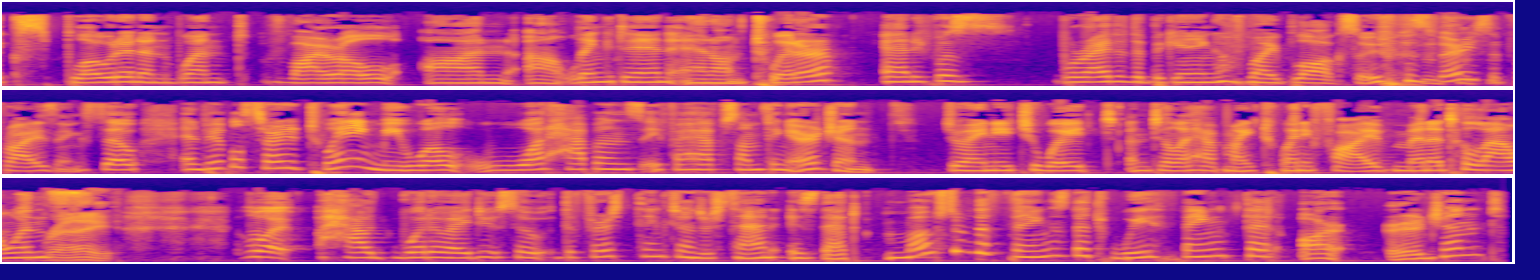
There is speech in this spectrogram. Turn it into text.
exploded and went viral on uh, LinkedIn and on Twitter, and it was right at the beginning of my blog. So it was very surprising. So, and people started tweeting me, well, what happens if I have something urgent Do I need to wait until I have my 25 minute allowance? Right. What, how, what do I do? So the first thing to understand is that most of the things that we think that are urgent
